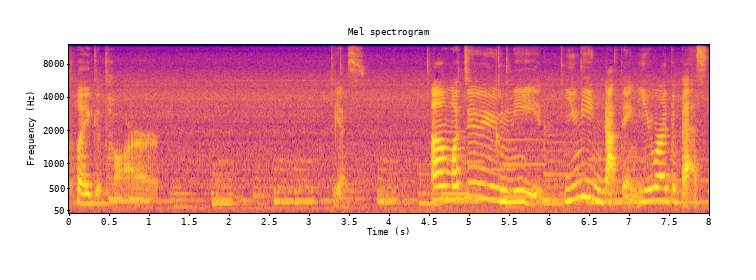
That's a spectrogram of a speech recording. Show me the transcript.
play guitar. Yes. Um, what do you need? You need nothing. You are the best.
